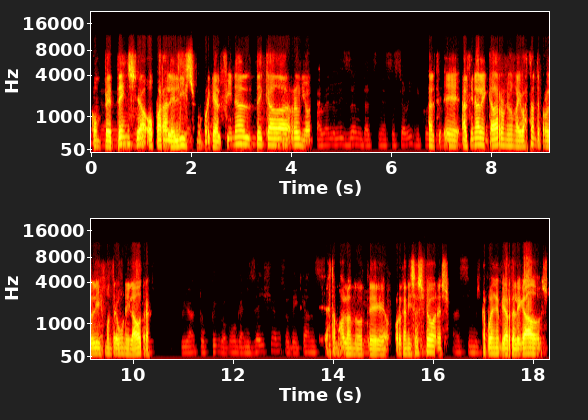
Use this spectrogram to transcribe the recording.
competencia o paralelismo, porque al final de cada reunión, al, eh, al final en cada reunión hay bastante paralelismo entre una y la otra. Estamos hablando de organizaciones que pueden enviar delegados,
